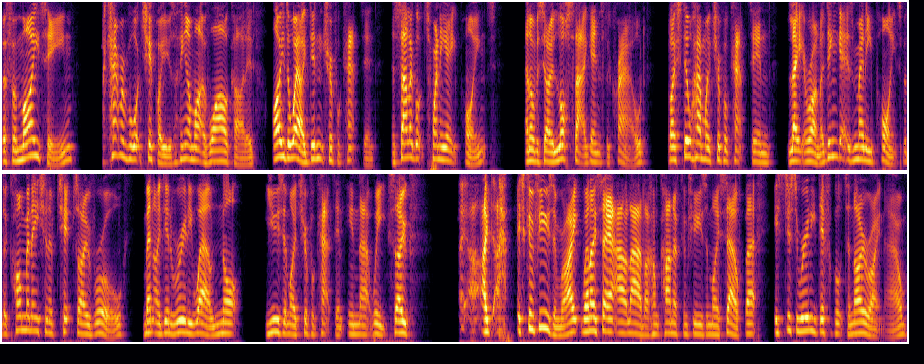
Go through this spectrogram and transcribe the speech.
But for my team, I can't remember what chip I used. I think I might have wildcarded. Either way, I didn't triple captain. And Salah got 28 points. And obviously, I lost that against the crowd. But I still had my triple captain later on. I didn't get as many points, but the combination of chips overall meant I did really well not using my triple captain in that week. So I, I, it's confusing, right? When I say it out loud, like I'm kind of confusing myself, but it's just really difficult to know right now.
